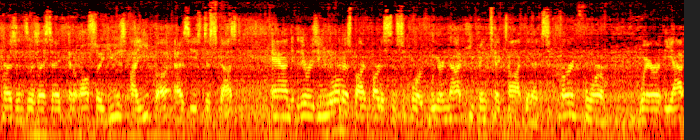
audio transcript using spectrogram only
Presidents, as I said, can also use IEEPA, as he's discussed. And there is enormous bipartisan support. We are not keeping TikTok in its current form where the app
